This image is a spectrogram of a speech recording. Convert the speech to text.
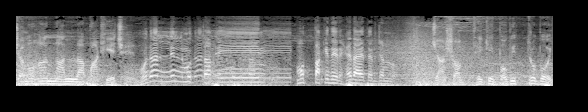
যা মহান আল্লাহ পাঠিয়েছেন। হুদাল্লিল মুত্তাকিন মুত্তাকিদের হেদায়েতের জন্য। যা সব থেকে পবিত্র বই।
